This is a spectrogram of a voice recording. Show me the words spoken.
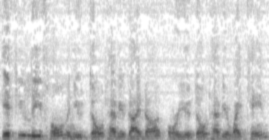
If you leave home and you don't have your guide dog or you don't have your white cane,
